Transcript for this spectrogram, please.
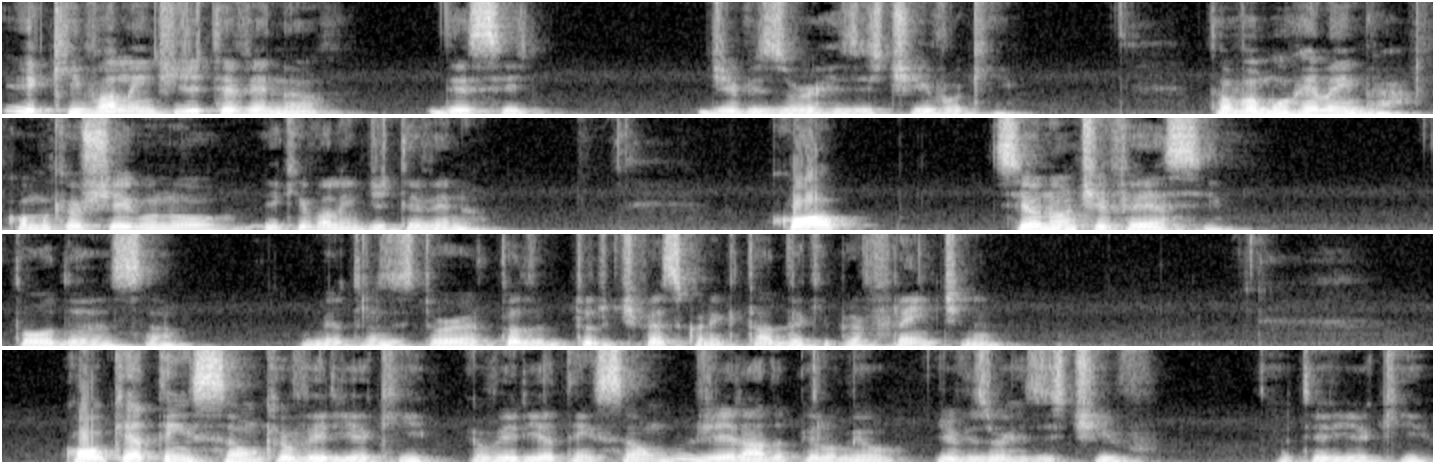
equivalente de TVNAM desse divisor resistivo aqui. Então vamos relembrar. Como que eu chego no equivalente de TVNAM? Qual, se eu não tivesse toda essa o meu transistor, todo, tudo que tivesse conectado daqui para frente, né? Qual que é a tensão que eu veria aqui? Eu veria a tensão gerada pelo meu divisor resistivo. Eu teria aqui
